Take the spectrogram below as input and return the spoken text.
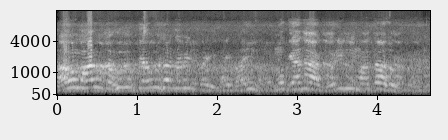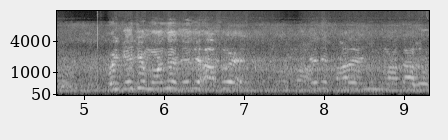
આવું મારું દહું કેવું છે નવીનભાઈ? ભાઈ ભાઈ, હું ક્યાંના? ગોરીની માતા છું. પણ જે જે મોને, જે જે હાથોએ, જે જે પાળે એની માતા છું,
